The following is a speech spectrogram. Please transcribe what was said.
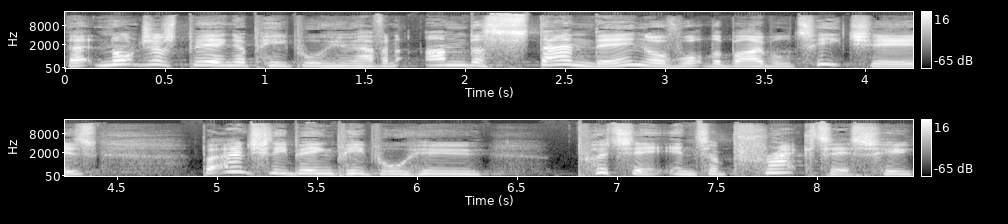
uh, not just being a people who have an understanding of what the Bible teaches, but actually being people who put it into practice, who,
